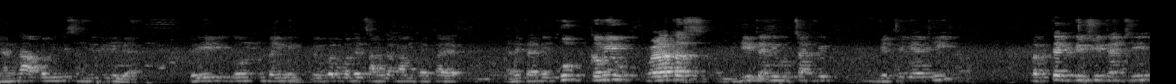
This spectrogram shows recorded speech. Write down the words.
यांना आपण जी संधी दिलेली आहे तेही दोन दैनिक पेपरमध्ये चांगलं काम करतायत. आणि त्यांनी खूप कमी वेळातच ही त्यांनी उच्चांकी घेतलेली आहे की प्रत्येक दिवशी त्यांची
